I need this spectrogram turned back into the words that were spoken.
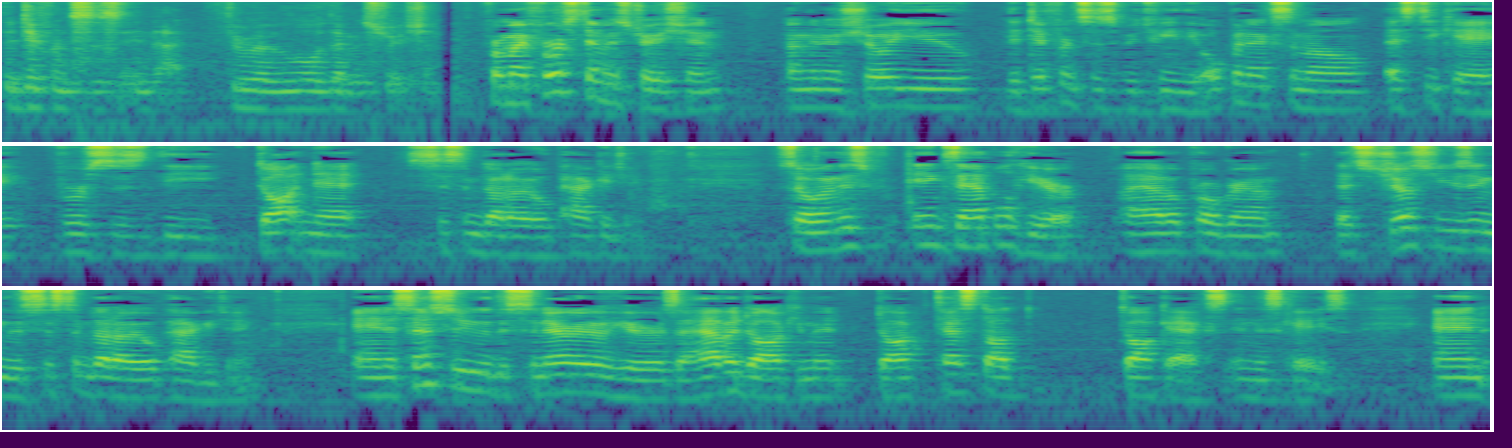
the differences in that through a little demonstration. For my first demonstration, I'm going to show you the differences between the OpenXML SDK versus the .NET System.io packaging. So in this example here, I have a program that's just using the System.io packaging. And essentially the scenario here is I have a document, doc, test.docx in this case, and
